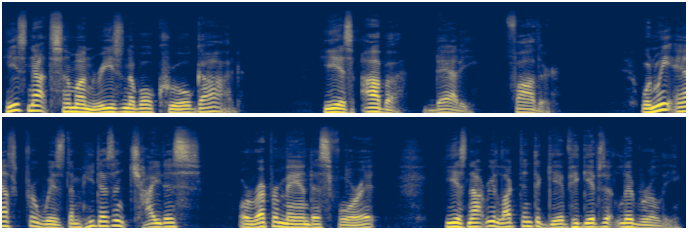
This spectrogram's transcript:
He is not some unreasonable, cruel God. He is Abba, Daddy, Father. When we ask for wisdom, he doesn't chide us or reprimand us for it. He is not reluctant to give, he gives it liberally.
